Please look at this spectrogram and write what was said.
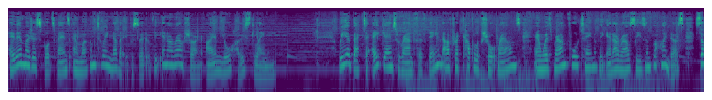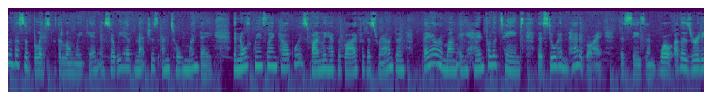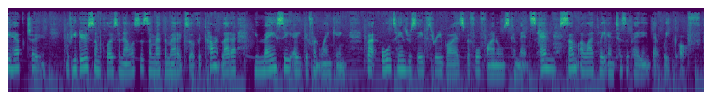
Hey there, Mojo sports fans, and welcome to another episode of the NRL show. I am your host, Lainey. We are back to eight games for round 15 after a couple of short rounds, and with round 14 of the NRL season behind us, some of us are blessed with a long weekend, and so we have matches until Monday. The North Queensland Cowboys finally have the bye for this round, and they are among a handful of teams that still hadn't had a bye this season, while others already have too. If you do some close analysis and mathematics of the current ladder, you may see a different ranking. But all teams receive three byes before finals commence, and some are likely anticipating that week off.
